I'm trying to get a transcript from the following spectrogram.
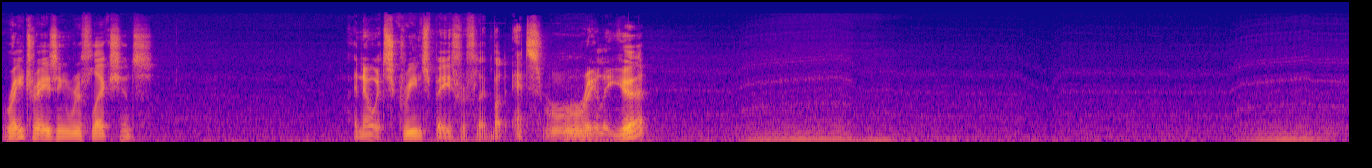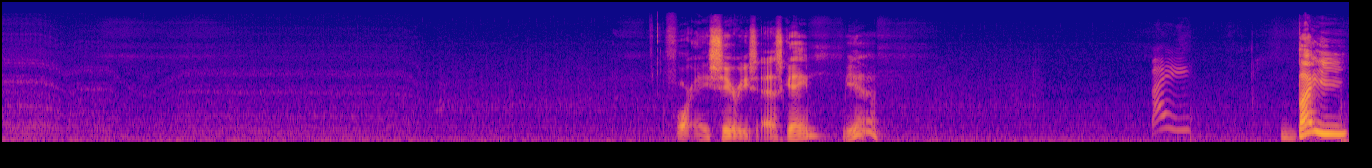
ray tracing reflections. I know it's screen space reflect, but it's really good. For a Series S game. Yeah. Bye. Bye.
